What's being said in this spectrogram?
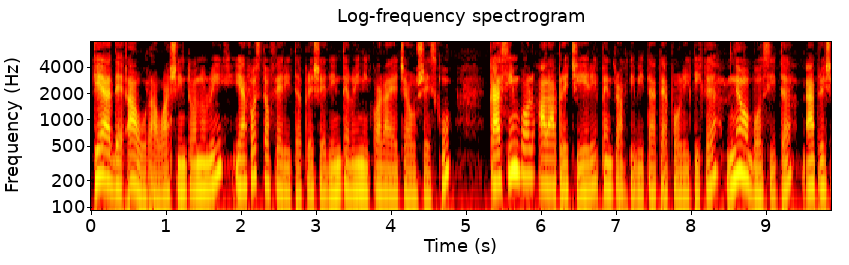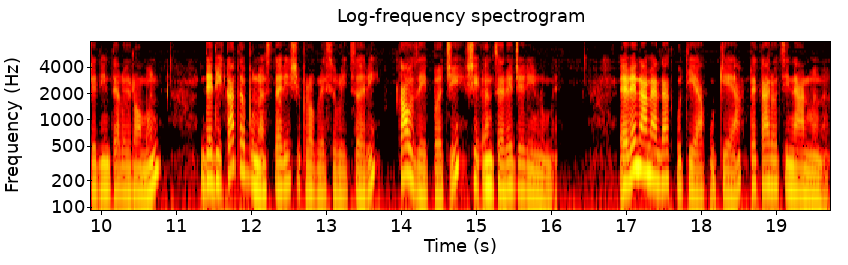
Cheia de aur a Washingtonului i-a fost oferită președintelui Nicolae Ceaușescu ca simbol al aprecierii pentru activitatea politică neobosită a președintelui român, dedicată bunăstării și progresului țării, cauzei păcii și înțelegerii în lume. Elena mi-a dat cutia cu cheia pe care o ținea în mână.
